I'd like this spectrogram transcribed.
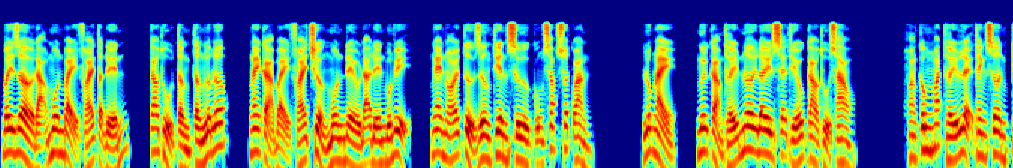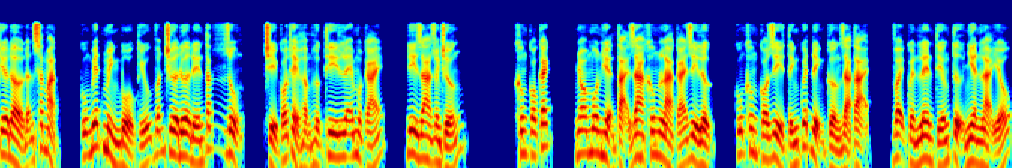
Bây giờ đạo môn bảy phái tận đến, cao thủ tầng tầng lớp lớp, ngay cả bảy phái trưởng môn đều đã đến bốn vị, nghe nói tử dương thiên sư cũng sắp xuất quan. Lúc này, ngươi cảm thấy nơi đây sẽ thiếu cao thủ sao? Hoàng công mắt thấy lệ thanh sơn kia đờ đẫn sắc mặt, cũng biết mình bổ cứu vẫn chưa đưa đến tác dụng, chỉ có thể hầm hực thi lễ một cái, đi ra doanh trướng. Không có cách, nho môn hiện tại ra không là cái gì lực, cũng không có gì tính quyết định cường giả tại, vậy quyền lên tiếng tự nhiên là yếu.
